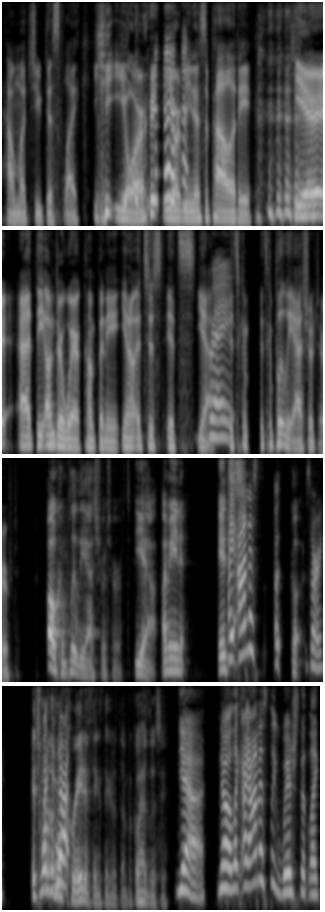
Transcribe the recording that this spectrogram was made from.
how much you dislike your your municipality here at the underwear company. You know, it's just it's yeah, Right. it's com- it's completely astroturfed. Oh, completely astroturfed. Yeah, I mean, it's I honestly. Uh, go- sorry. it's one of I- the more no, creative things they could have done. But go ahead, Lucie. Yeah. No, like I honestly wish that like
